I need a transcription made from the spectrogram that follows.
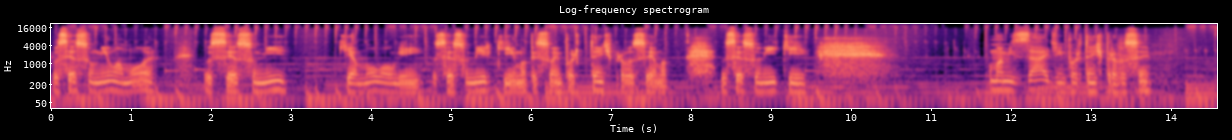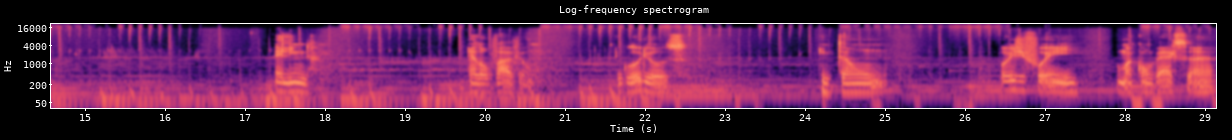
Você assumir um amor, você assumir que amou alguém, você assumir que uma pessoa é importante para você, uma, você assumir que uma amizade é importante para você, é lindo, é louvável, é glorioso. Então, hoje foi uma conversa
